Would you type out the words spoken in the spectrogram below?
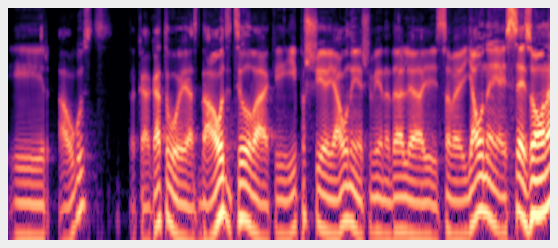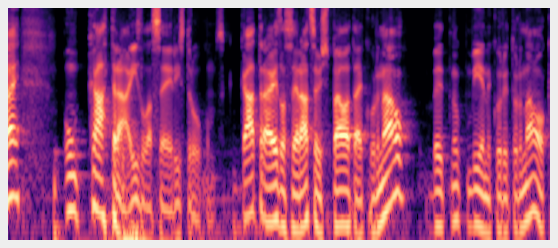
ir augusts gatavojās daudzi cilvēki, īpaši šie jaunieši, viena daļa savai jaunajai sezonai. Un katrā izlasē ir iztrūkums. Katrā izlasē ir atsevišķi spēlētāji, kur nav. Bet nu, vieni, kuri tur nav, ok,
